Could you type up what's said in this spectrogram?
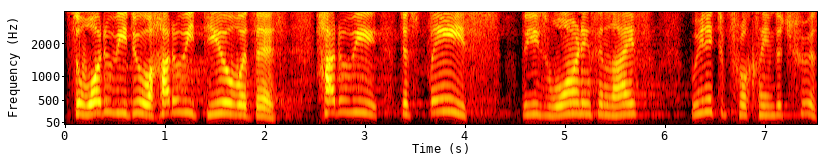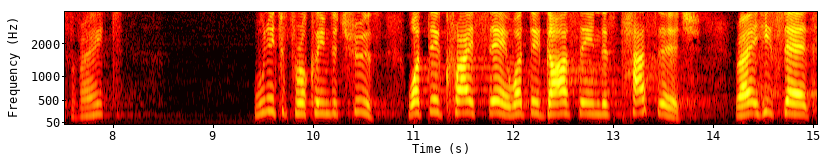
So, what do we do? How do we deal with this? How do we just face these warnings in life? We need to proclaim the truth, right? We need to proclaim the truth. What did Christ say? What did God say in this passage? Right? He said,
